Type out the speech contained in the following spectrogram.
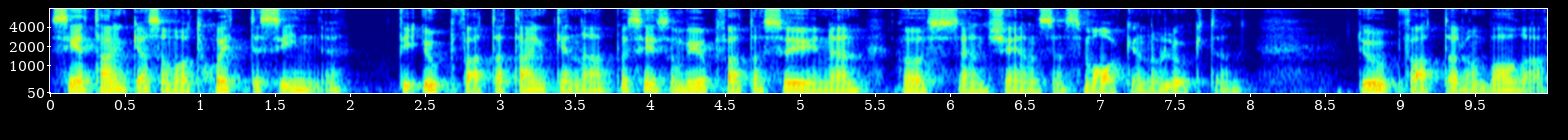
Se tankar som vårt sjätte sinne. Vi uppfattar tankarna precis som vi uppfattar synen, hörseln, känslan, smaken och lukten. Du uppfattar dem bara.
